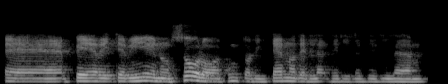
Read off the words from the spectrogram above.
eh, per intervenire non solo appunto all'interno del, del, del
